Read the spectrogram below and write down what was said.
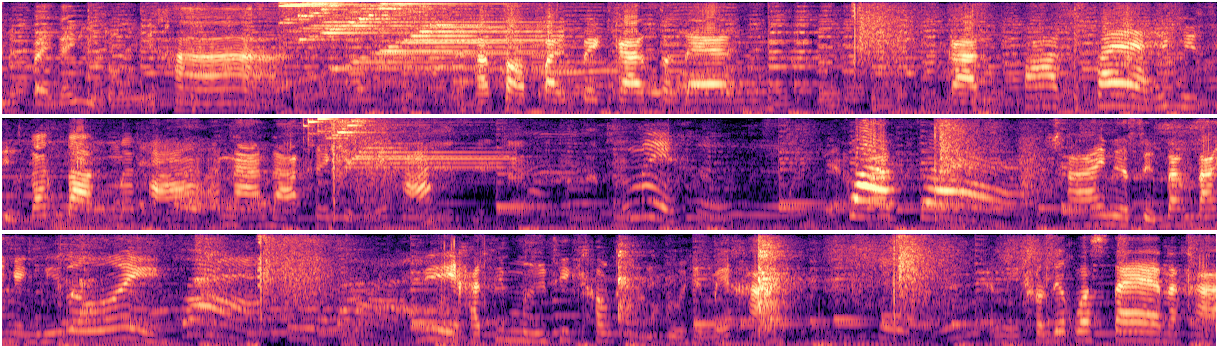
ไม่ไปก็อยู่ตรงนี้ค่ะนะคะ ต่อไปเป็นการแสดงการฟาดแส้ให้มีเสียงดังๆนะคะ อนาดาเคยเห็นไหมคะ ไม่เคยฟาดแต่ใช่ เนี่ยเสียงดังๆอย่างนี้เลยแต่คืออะไรนี่ค่ะที่มือที่เขาถืออยู่เห็นไหมคะ อันนี้เขาเรียกว่าแส้นะคะ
